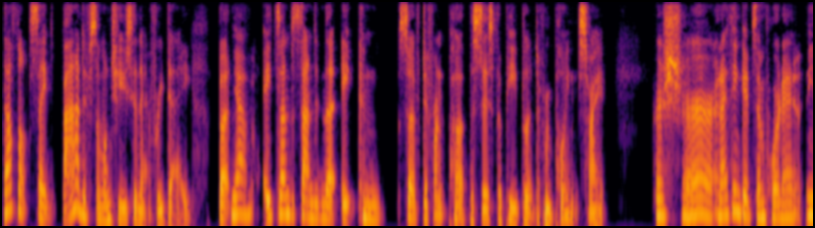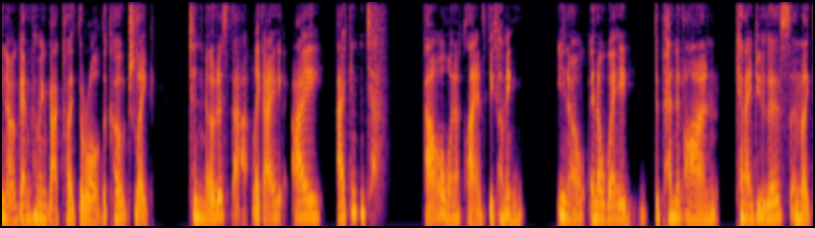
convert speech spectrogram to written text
That's not to say it's bad if someone's using it every day, but yeah, it's understanding that it can serve different purposes for people at different points, right? For sure. And I think it's important, you know, again, coming back to like the role of the coach, like to notice that. Like I, I, I can tell when a client's becoming, you know, in a way dependent on, can I do this? And like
